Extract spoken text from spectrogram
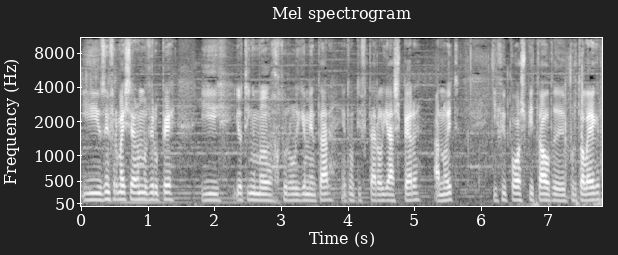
e os enfermeiros tiveram-me a ver o pé e eu tinha uma ruptura ligamentar, então tive que estar ali à espera à noite e fui para o hospital de Porto Alegre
